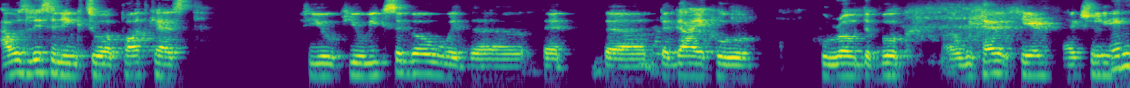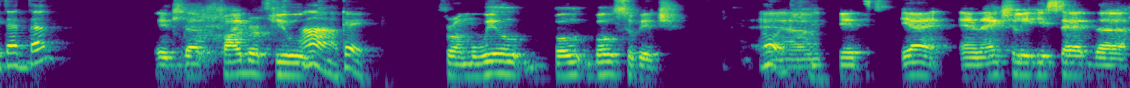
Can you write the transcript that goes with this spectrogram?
i was listening to a podcast few few weeks ago with uh, that the the guy who who wrote the book uh, we have it here actually 80 10 10? it's the fiber fuel Ah, okay. from will Bol- Bulsiewicz Oh, um, it's yeah and actually he said uh,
